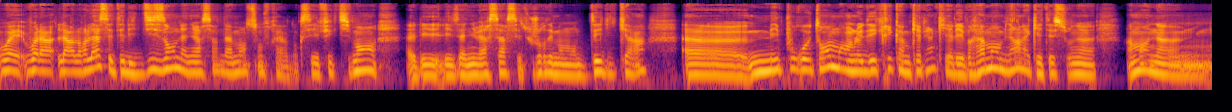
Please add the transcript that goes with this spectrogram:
Ouais, voilà. Alors là, c'était les 10 ans de l'anniversaire de la mort de son frère. Donc c'est effectivement euh, les, anniversaires, c'est toujours des moments délicats. Euh, mais pour autant, moi, on me le décrit comme quelqu'un qui allait vraiment bien, là, qui était sur une, vraiment une,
